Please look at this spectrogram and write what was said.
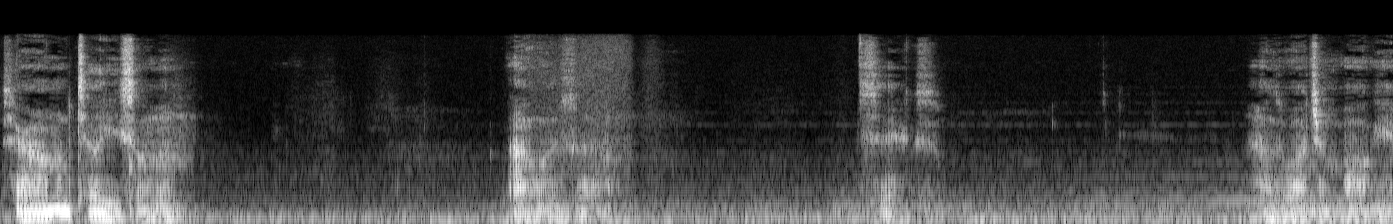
Sarah, I'm gonna tell you something. I was, uh, six. I was watching a ball game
